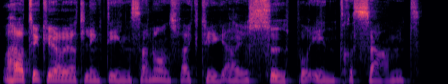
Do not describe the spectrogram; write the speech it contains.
Och här tycker jag ju att LinkedIns annonsverktyg är ju superintressant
